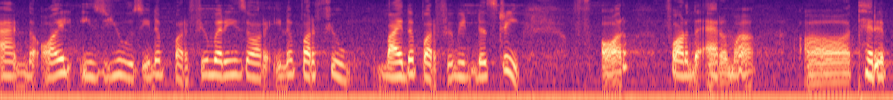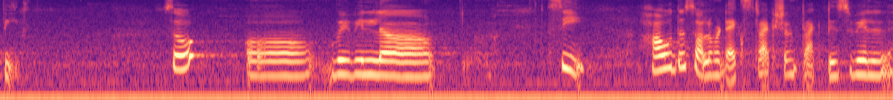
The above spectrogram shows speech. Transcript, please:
and the oil is used in a perfumeries or in a perfume by the perfume industry or for the aroma uh, therapy. So uh, we will uh, see how the solvent extraction practice will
